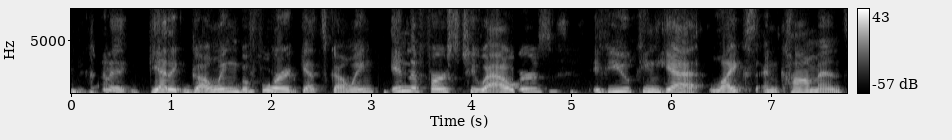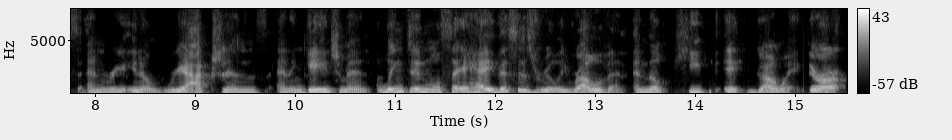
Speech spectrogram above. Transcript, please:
kind of get it going before it gets going. In the first two hours if you can get likes and comments and re, you know reactions and engagement linkedin will say hey this is really relevant and they'll keep it going. There are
